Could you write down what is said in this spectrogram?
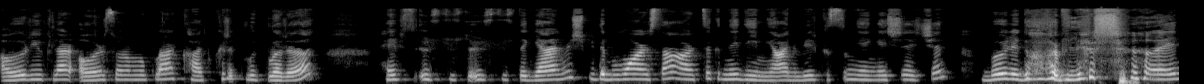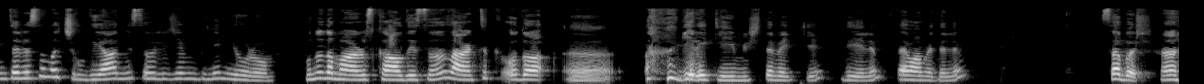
ağır yükler ağır sorumluluklar kalp kırıklıkları hepsi üst üste üst üste gelmiş. Bir de bu varsa artık ne diyeyim yani bir kısım yengeçler için Böyle de olabilir. Enteresan açıldı ya. Ne söyleyeceğimi bilemiyorum. Bunu da maruz kaldıysanız artık o da e, gerekliymiş demek ki diyelim. Devam edelim. Sabır. Heh.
